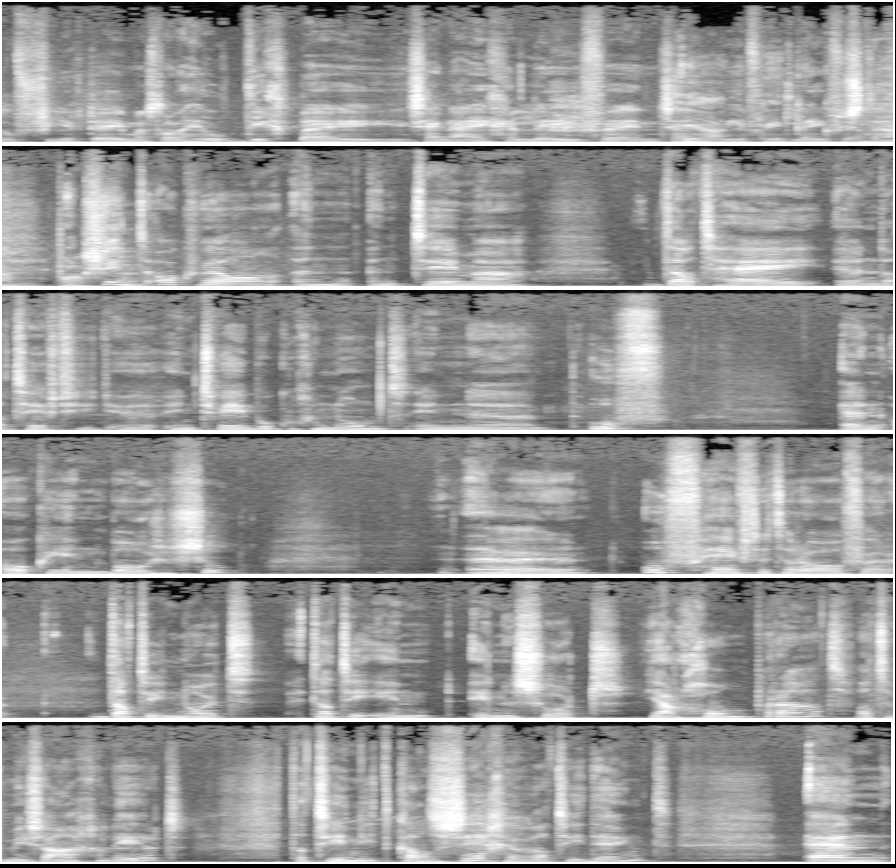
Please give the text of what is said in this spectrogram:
of vier thema's, dan heel dicht bij zijn eigen leven en zijn manier van het ik leven staan Ik pasten? vind ook wel een, een thema dat hij, en dat heeft hij eh, in twee boeken genoemd, in eh Oef en ook in Boze Soep. Eh, Oef heeft het erover dat hij nooit, dat hij in, in een soort jargon praat, wat hem is aangeleerd. Dat hij niet kan zeggen wat hij denkt. En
